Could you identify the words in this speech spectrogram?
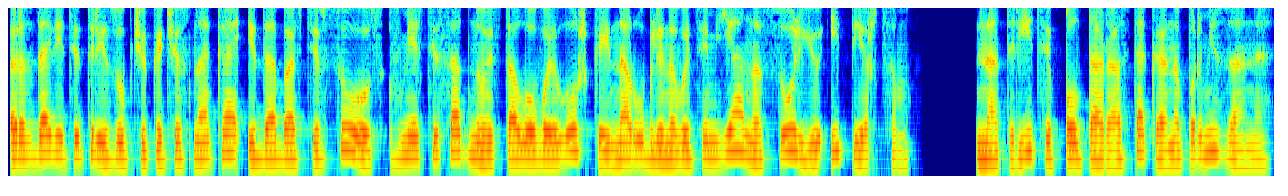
Раздавите 3 зубчика чеснока и добавьте в соус вместе с одной столовой ложкой нарубленного тимьяна, солью и перцем. Натрите полтора стакана пармезана.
